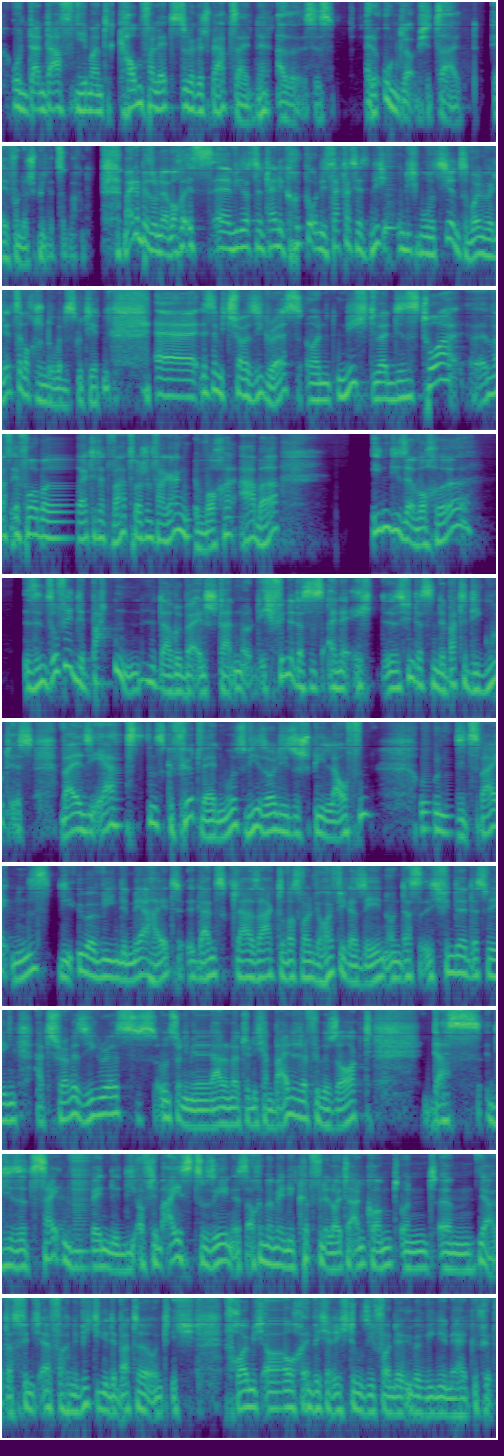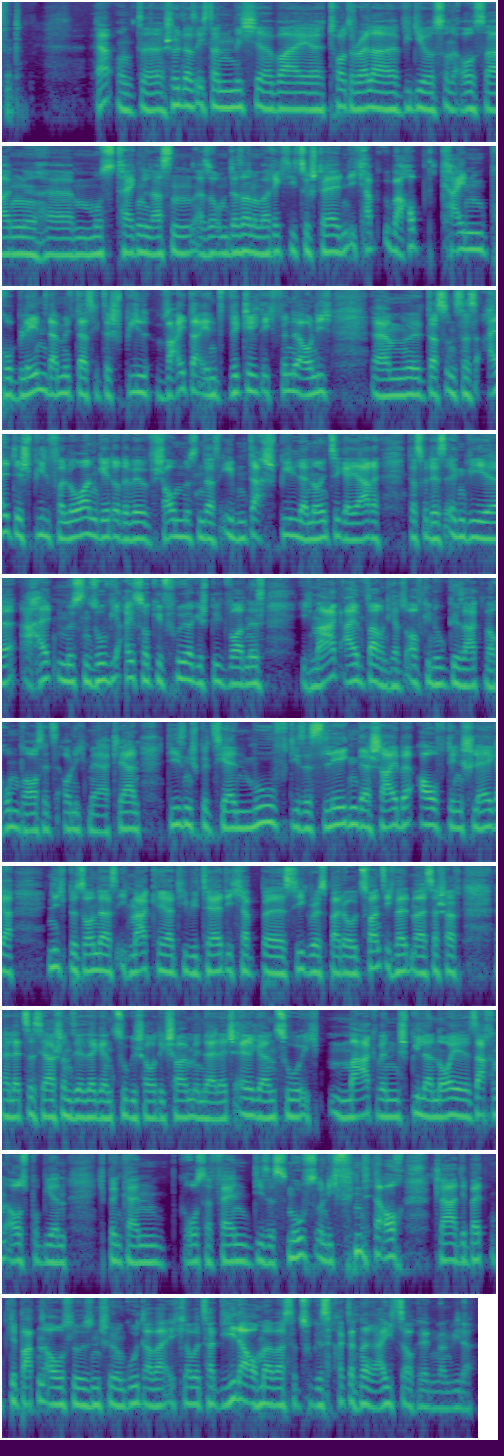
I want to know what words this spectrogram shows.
und dann darf jemand kaum verletzt oder gesperrt sein. Ne? Also es ist eine unglaubliche Zahl, 1100 Spiele zu machen. Meine Person der Woche ist, äh, wie gesagt, eine kleine Krücke und ich sage das jetzt nicht, um dich provozieren zu wollen, weil wir letzte Woche schon darüber diskutierten. Äh, ist nämlich Trevor Seagrass und nicht, weil dieses Tor, äh, was er vorbereitet hat, war zwar schon vergangene Woche, aber in dieser Woche sind so viele Debatten darüber entstanden und ich finde, das ist eine echt, ich finde, das ist eine Debatte, die gut ist, weil sie erstens geführt werden muss, wie soll dieses Spiel laufen? Und sie zweitens die überwiegende Mehrheit ganz klar sagt, sowas wollen wir häufiger sehen. Und das, ich finde, deswegen hat Trevor Seagrass und Sonny Milano natürlich haben beide dafür gesorgt, dass diese Zeitenwende, die auf dem Eis zu sehen ist, auch immer mehr in den Köpfen der Leute ankommt. Und ähm, ja, das finde ich einfach eine wichtige Debatte und ich freue mich auch, in welche Richtung sie von der überwiegenden Mehrheit geführt wird. Ja, und äh, schön, dass ich dann mich äh, bei Tortorella-Videos und Aussagen äh, muss taggen lassen, also um das auch nochmal richtig zu stellen. Ich habe überhaupt kein Problem damit, dass sich das Spiel weiterentwickelt. Ich finde auch nicht, ähm, dass uns das alte Spiel verloren geht oder wir schauen müssen, dass eben das Spiel der 90er Jahre, dass wir das irgendwie äh, erhalten müssen, so wie Eishockey früher gespielt worden ist. Ich mag einfach, und ich habe es oft genug gesagt, warum brauchst du jetzt auch nicht mehr erklären, diesen speziellen Move, dieses Legen der Scheibe auf den Schläger nicht besonders Ich mag Kreativität. Ich habe äh, Seagrass bei der U20-Weltmeisterschaft äh, letztes Jahr schon sehr, sehr gern zugeschaut. Ich schaue ihm in der NHL gern zu. Ich mag, wenn Spieler neue Sachen ausprobieren. Ich bin kein großer Fan dieses Moves und ich finde auch, klar, Debat Debatten auslösen, schön und gut, aber ich glaube, jetzt hat jeder auch mal was dazu gesagt und dann reicht es auch irgendwann wieder.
